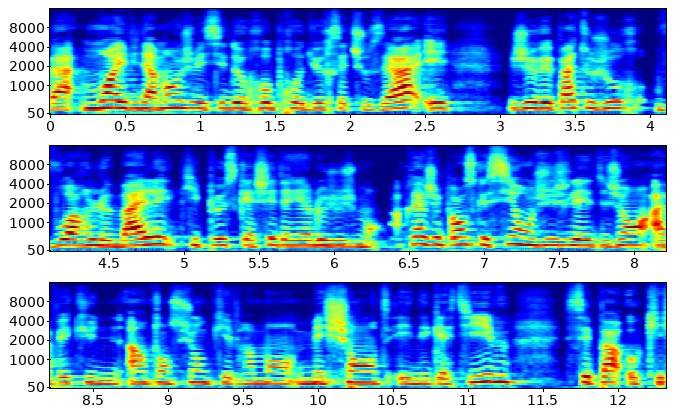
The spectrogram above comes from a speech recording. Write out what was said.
bah, moi évidemment je vais essayer de reproduire cette chose-là et je vais pas toujours voir le mal qui peut se cacher derrière le jugement. Après je pense que si on juge les gens avec une intention qui est vraiment méchante et négative, c'est pas ok.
